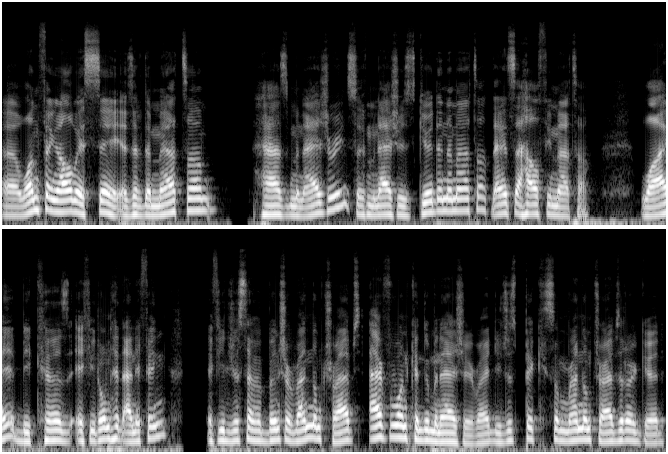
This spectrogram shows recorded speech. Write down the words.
Uh, one thing I always say is if the meta has menagerie, so if menagerie is good in the meta, then it's a healthy meta. Why? Because if you don't hit anything, if you just have a bunch of random tribes, everyone can do menagerie, right? You just pick some random tribes that are good,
